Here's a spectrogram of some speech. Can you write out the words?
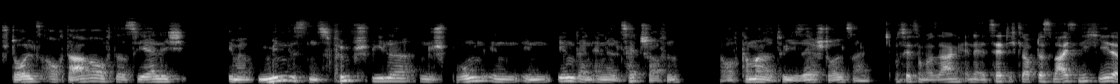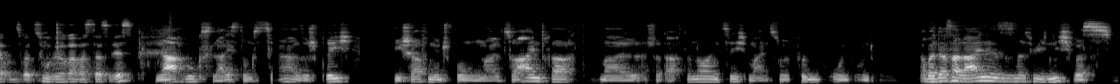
Stolz auch darauf, dass jährlich immer mindestens fünf Spieler einen Sprung in, in irgendein NLZ schaffen. Darauf kann man natürlich sehr stolz sein. Ich muss jetzt nochmal sagen, NLZ, ich glaube, das weiß nicht jeder unserer Zuhörer, was das ist. Nachwuchsleistungszentrum, also sprich, die schaffen den Sprung mal zur Eintracht, mal statt 98, Mainz 05 und, und, und. Aber das alleine ist es natürlich nicht, was,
